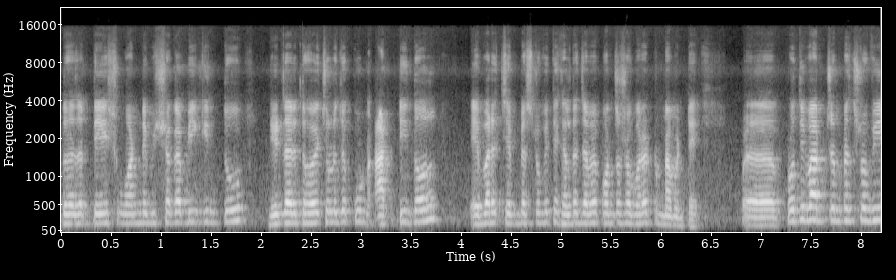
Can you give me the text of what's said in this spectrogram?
দু হাজার তেইশ ওয়ানডে বিশ্বকাপই কিন্তু নির্ধারিত হয়েছিল যে কোন আটটি দল এবারে চ্যাম্পিয়ন্স ট্রফিতে খেলতে যাবে পঞ্চাশ ওভারের টুর্নামেন্টে প্রতিবার চ্যাম্পিয়ন্স ট্রফি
